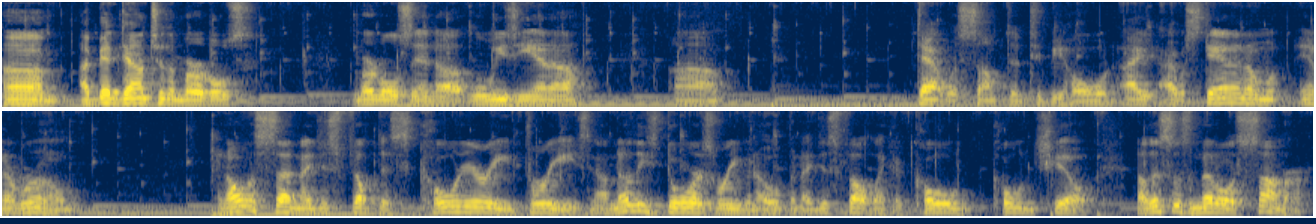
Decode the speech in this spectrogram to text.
Um, I've been down to the Myrtles, Myrtles in uh, Louisiana. Um, that was something to behold. I, I was standing in a room, and all of a sudden I just felt this cold, eerie breeze. Now, none of these doors were even open. I just felt like a cold, cold chill. Now, this was the middle of summer,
